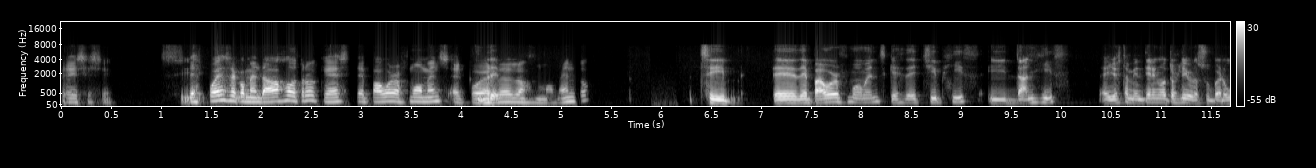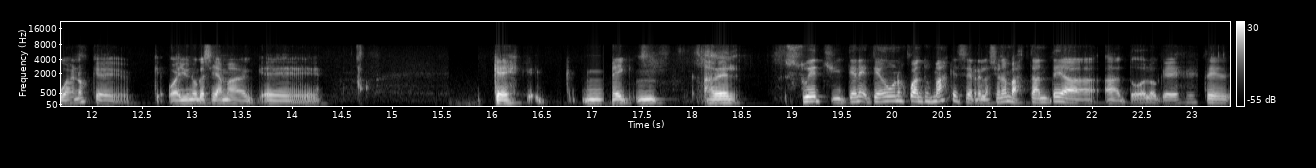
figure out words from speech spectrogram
Sí, sí, sí. Sí. Después recomendabas otro que es The Power of Moments, el poder De- de los momentos. Sí, eh, The Power of Moments, que es de Chip Heath y Dan Heath. Ellos también tienen otros libros súper buenos, que, que- hay uno que se llama, eh, que es, make- a ver, Switch, y tiene, tiene unos cuantos más que se relacionan bastante a, a todo lo que es este,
